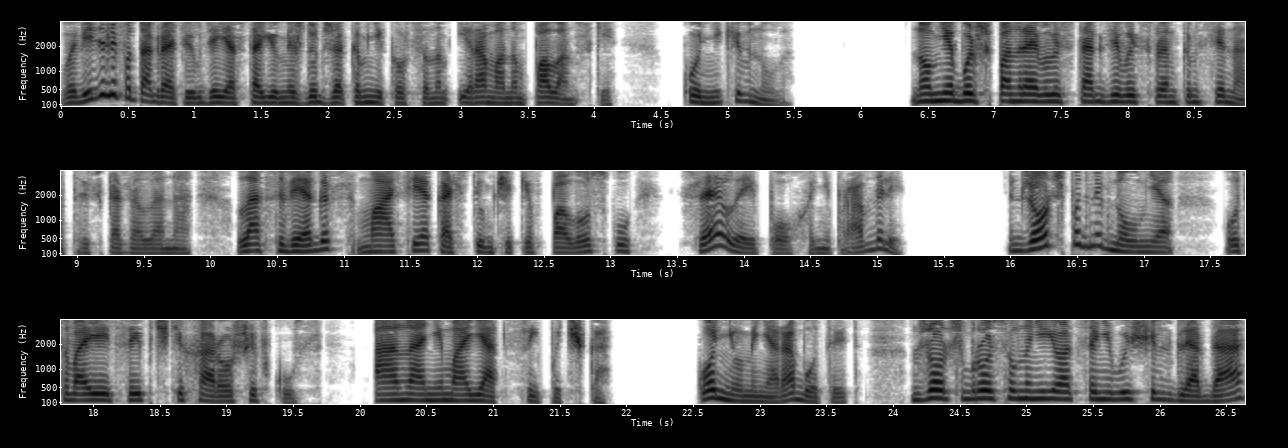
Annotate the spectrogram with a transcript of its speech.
Вы видели фотографию, где я стою между Джеком Николсоном и Романом Полански? Конни кивнула. «Но мне больше понравилось так, где вы с Фрэнком Синатрой», — сказала она. «Лас-Вегас, мафия, костюмчики в полоску. Целая эпоха, не правда ли?» Джордж подмигнул мне. «У твоей цыпочки хороший вкус. Она не моя цыпочка. Конни у меня работает». Джордж бросил на нее оценивающий взгляд. «Да?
